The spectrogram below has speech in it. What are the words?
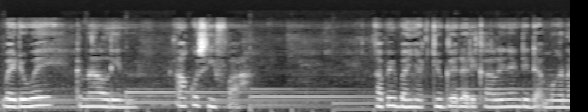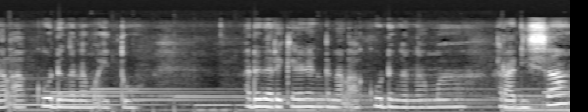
By the way, kenalin, aku Siva. Tapi banyak juga dari kalian yang tidak mengenal aku dengan nama itu. Ada dari kalian yang kenal aku dengan nama Radisa,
